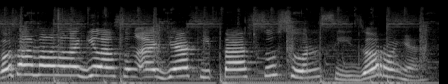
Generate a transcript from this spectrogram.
Gak usah lama-lama lagi langsung aja kita susun si Zoro-nya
